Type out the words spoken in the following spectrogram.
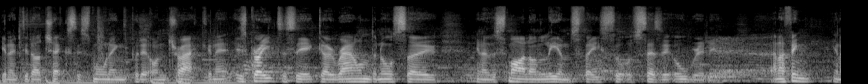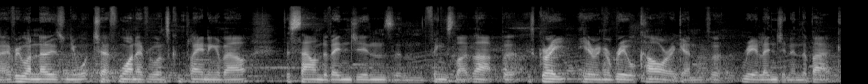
you know, did our checks this morning, put it on track, and it is great to see it go round. And also, you know, the smile on Liam's face sort of says it all, really. And I think, you know, everyone knows when you watch F1, everyone's complaining about the sound of engines and things like that. But it's great hearing a real car again with a real engine in the back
